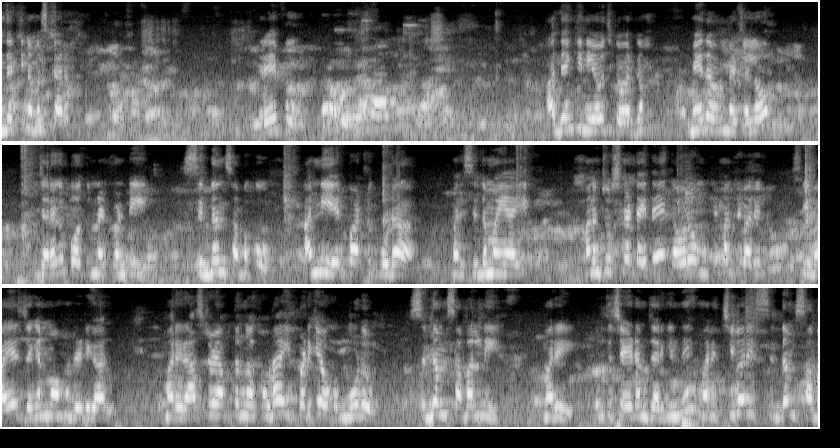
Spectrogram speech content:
అందరికీ నమస్కారం. రేపు అద్దెంకి నియోజకవర్గం మేధవమెట్లలో జరగబోతున్నటువంటి సిద్ధం సభకు అన్ని ఏర్పాట్లు కూడా మరి సిద్ధమయ్యాయి. మనం చూసినట్టయితే గౌరవ ముఖ్యమంత్రి వర్యులు శ్రీ వైఎస్ జగన్మోహన్ రెడ్డి గారు మరి రాష్ట్ర వ్యాప్తంగా కూడా ఇప్పటికే ఒక మూడు సిద్ధం సభల్ని మరి పూర్తి చేయడం జరిగింది. మరి చివరి సిద్ధం సభ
